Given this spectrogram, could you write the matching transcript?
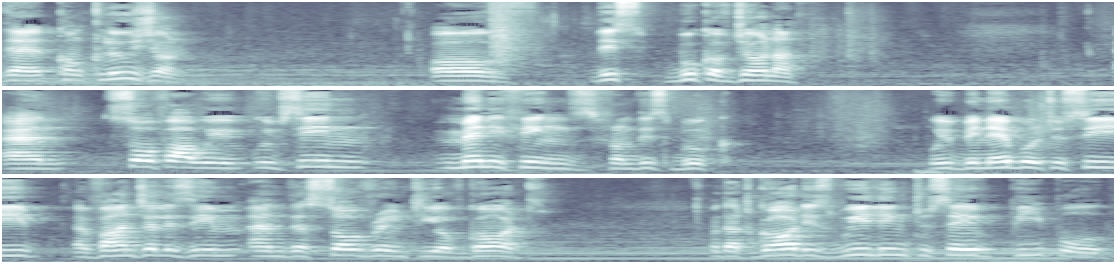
the conclusion of this book of Jonah. And so far, we, we've seen many things from this book. We've been able to see evangelism and the sovereignty of God. That God is willing to save people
